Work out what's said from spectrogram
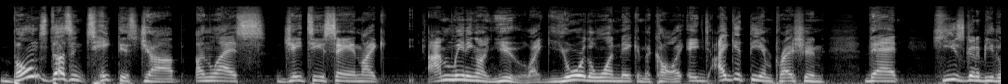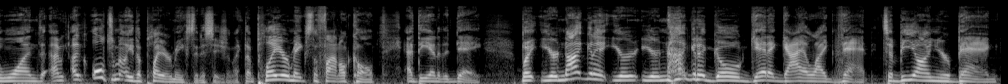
Bones doesn't take this job unless JT is saying like I'm leaning on you, like you're the one making the call. I, I get the impression that he's going to be the one. That, I mean, like ultimately, the player makes the decision. Like the player makes the final call at the end of the day. But you're not gonna you're you're not gonna go get a guy like that to be on your bag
